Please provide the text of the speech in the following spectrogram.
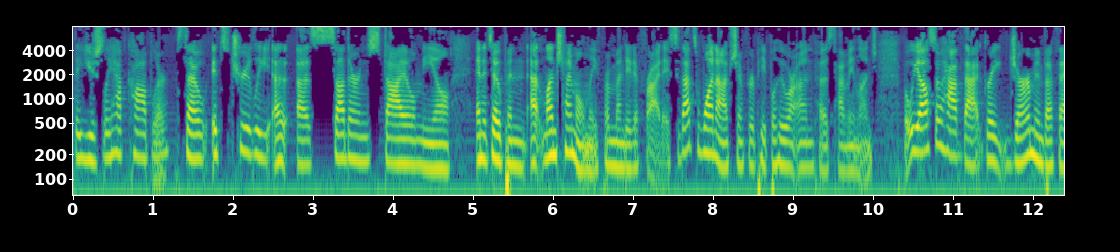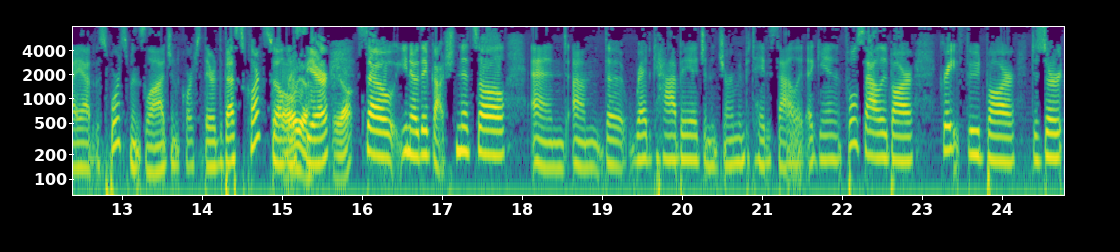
They usually have cobbler. So it's truly a, a southern style meal, and it's open at lunchtime only from Monday to Friday. So that's one option for people who are on post having lunch. But we also have that great German buffet out of the Sportsman's Lodge, and of course they're the best Clarksville Oh, this yeah. year. Yeah. So, you know, they've got schnitzel and um, the red cabbage and the German potato salad. Again, full salad bar, great food bar, dessert,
